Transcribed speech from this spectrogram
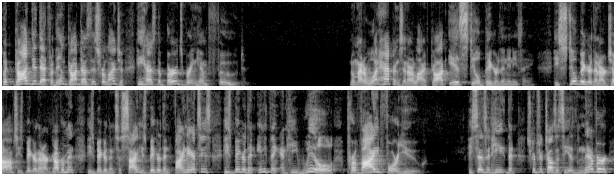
But God did that for them. God does this for Elijah. He has the birds bring him food. No matter what happens in our life, God is still bigger than anything. He's still bigger than our jobs. He's bigger than our government. He's bigger than society. He's bigger than finances. He's bigger than anything, and He will provide for you. He says that He that Scripture tells us He has never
